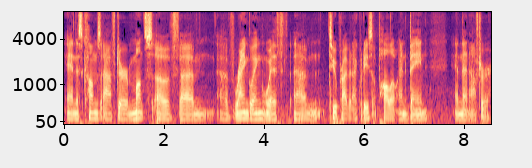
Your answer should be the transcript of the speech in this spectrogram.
and this comes after months of um, of wrangling with um, two private equities, Apollo and Bain, and then after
